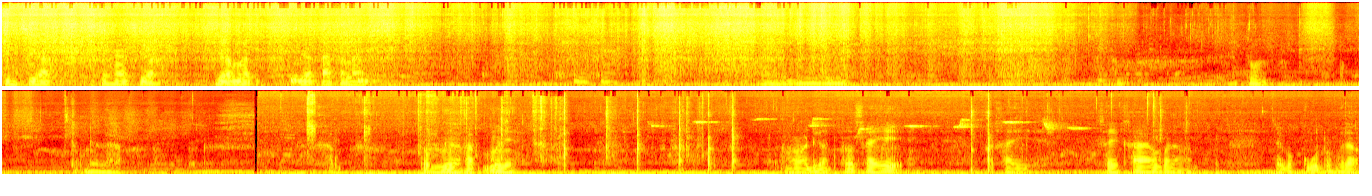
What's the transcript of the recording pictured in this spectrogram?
กินเสื้อไปหาเสื้อเสื้อหมดเสื้อตัดตลาดต้มกับเนื้อลาบครับต้มเนื้อครับมือนี่หมอเดือดเขาใส่ตะไคร่ใส่ข้าวลงไปแล้วครับใส่บกกูดลงไปแล้ว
